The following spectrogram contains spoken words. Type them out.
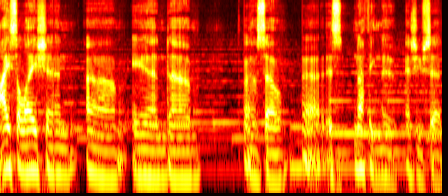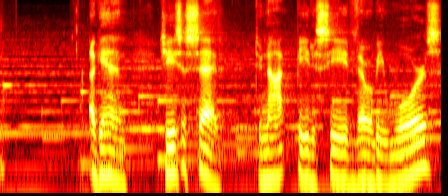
isolation, um, and um, uh, so uh, it's nothing new, as you said. Again, Jesus said, Do not be deceived. There will be wars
